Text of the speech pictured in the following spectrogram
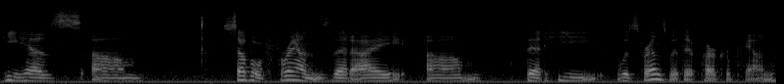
he has um, several friends that I um, that he was friends with at Parker Pen.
